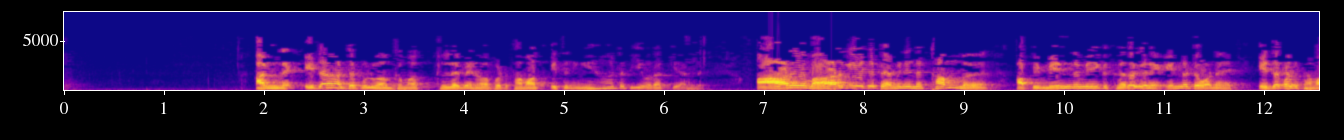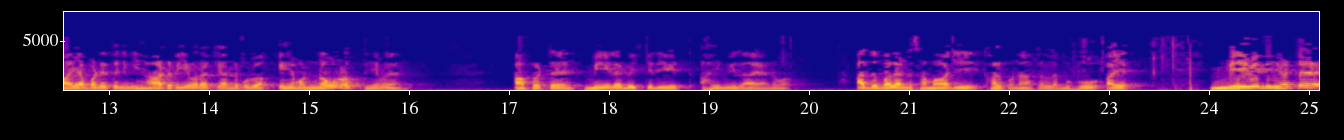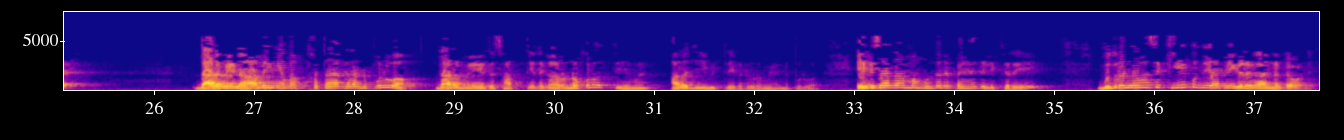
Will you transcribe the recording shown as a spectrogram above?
අන්න එදාට පුළුවන්කමක් ලැබෙනවා අපට තමත් එතනින් එහාට පියවරක් යන්න. ආර්ය මාර්ගයට පැමිණෙන කම්ම අපි මෙන්න මේක කරගෙන එන්නට ඕනේ. එතකොට තමයි අපට එතනින් එහාට පියවරක් යන්න පුළුවන්. එහෙම නොවුනොත් එහෙම අපට මේ ලැබිච්ච දේත් අහිමි වෙලා යනවා. අද බලන්න සමාජයේ කල්පනා කරලා බොහෝ අය මේ විදිහට ධර්මයේ නාමයෙන් යමක් කතා කරන්න පුළුවන්. ධර්මයේද සත්‍යයට ගරු නොකළොත් එහෙම අර ජීවිතයකට උරුම වෙන්න පුළුවන්. ඒ නිසා තමයි මම හොඳට පැහැදිලි කරේ බුදුරණවහන්සේ කියපු දේ අපි ඉගෙන ගන්නට ඕනේ.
